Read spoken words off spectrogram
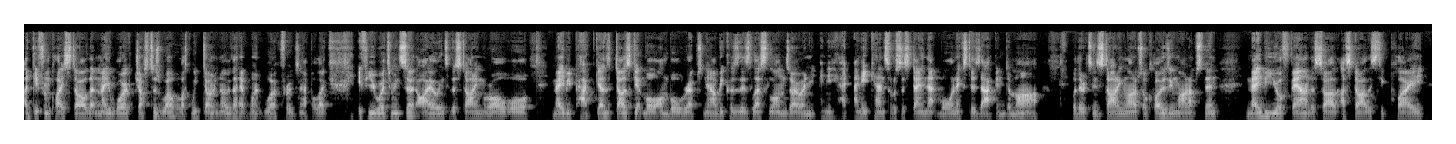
a different play style that may work just as well. Like we don't know that it won't work, for example. Like if you were to insert Ayo into the starting role, or maybe Pat does, does get more on ball reps now because there's less Lonzo and, and, he, and he can sort of sustain that more next to Zach and DeMar, whether it's in starting lineups or closing lineups, then maybe you've found a, a stylistic play –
